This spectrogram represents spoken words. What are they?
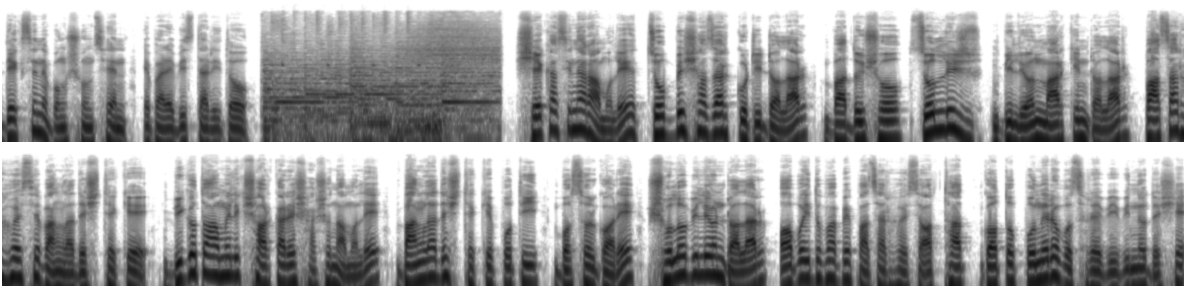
দেখছেন এবং শুনছেন, এবারে বিস্তারিত। শেখ হাসিনার আমলে চব্বিশ হাজার কোটি ডলার বা দুইশো চল্লিশ বিলিয়ন মার্কিন ডলার পাচার হয়েছে বাংলাদেশ থেকে। বিগত আওয়ামী লীগ সরকারের শাসন আমলে বাংলাদেশ থেকে প্রতি বছর গড়ে ষোলো বিলিয়ন ডলার অবৈধভাবে পাচার হয়েছে। অর্থাৎ গত পনেরো বছরে বিভিন্ন দেশে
